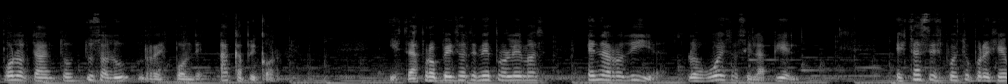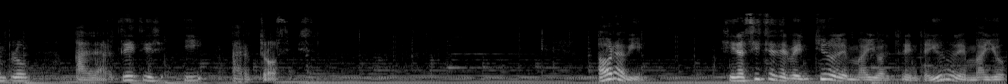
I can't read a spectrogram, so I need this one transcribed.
Por lo tanto, tu salud responde a Capricornio. Y estás propenso a tener problemas en la rodilla, los huesos y la piel. Estás expuesto, por ejemplo, a la artritis y artrosis. Ahora bien, si naciste del 21 de mayo al 31 de mayo,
